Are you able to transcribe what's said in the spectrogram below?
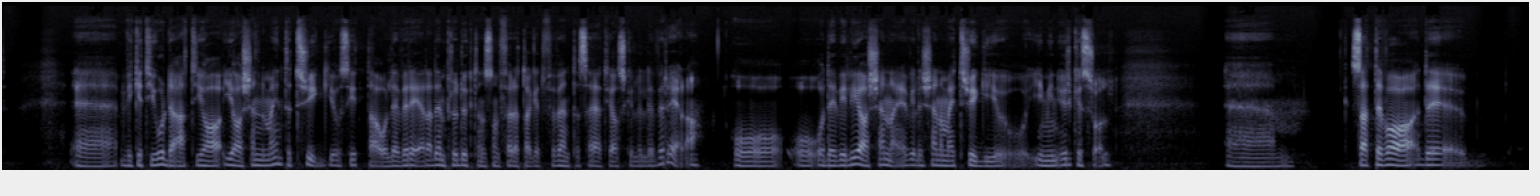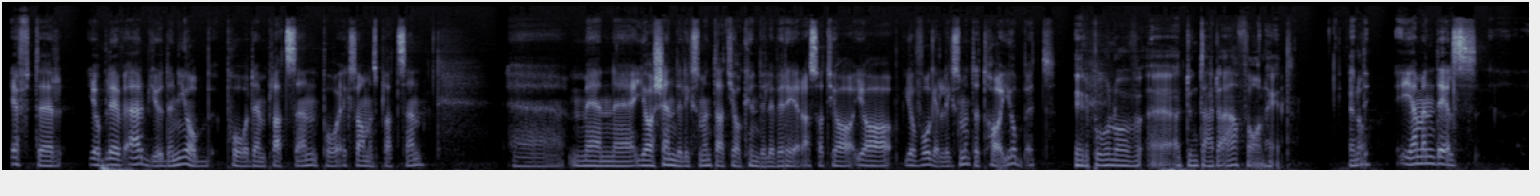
Eh, vilket gjorde att jag, jag kände mig inte trygg i att sitta och leverera den produkten som företaget förväntade sig att jag skulle leverera. Och, och, och, det ville jag känna. Jag ville känna mig trygg i, i min yrkesroll. Um, så att det var det, efter jag blev erbjuden jobb på den platsen, på examensplatsen. Uh, men eh, jag kände liksom inte att jag kunde leverera, så att jag, jag, jag vågade liksom inte ta jobbet. Är det på grund av uh, att du inte hade erfarenhet? Eller? Ja, men dels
